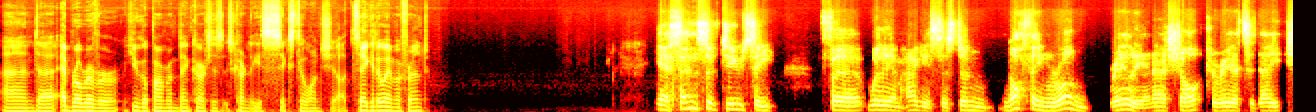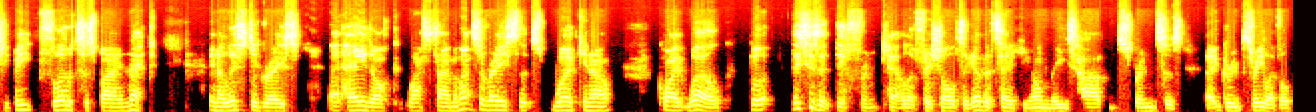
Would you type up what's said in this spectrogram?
And uh, Ebro River, Hugo Palmer and Ben Curtis is currently a six to one shot. Take it away, my friend. Yeah, sense of duty for William Haggas has done nothing wrong, really, in her short career to date. She beat Floaters by a neck in a listed race at Haydock last time, and that's a race that's working out quite well. But this is a different kettle of fish altogether, taking on these hardened sprinters at Group 3 level.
